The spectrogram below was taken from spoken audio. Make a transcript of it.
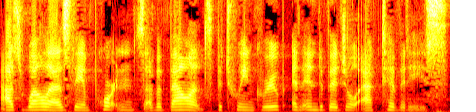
as well as the importance of a balance between group and individual activities.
